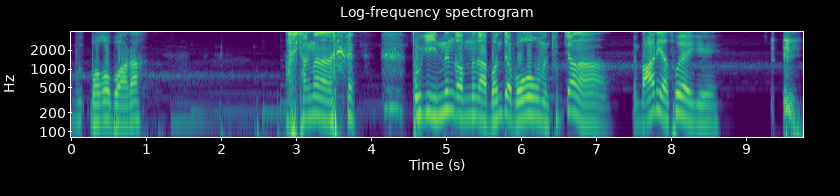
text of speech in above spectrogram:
무- 먹어보아라. 아, 장난하나. 독이 있는가 없는가 먼저 먹어보면 죽잖아. 말이야, 소야, 이게.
